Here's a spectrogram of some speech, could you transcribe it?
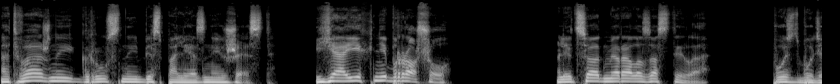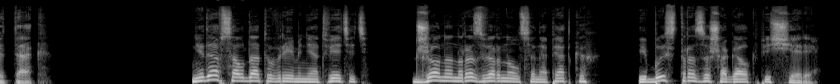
Отважный, грустный, бесполезный жест. «Я их не брошу!» Лицо адмирала застыло. «Пусть будет так». Не дав солдату времени ответить, Джонан развернулся на пятках и быстро зашагал к пещере.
